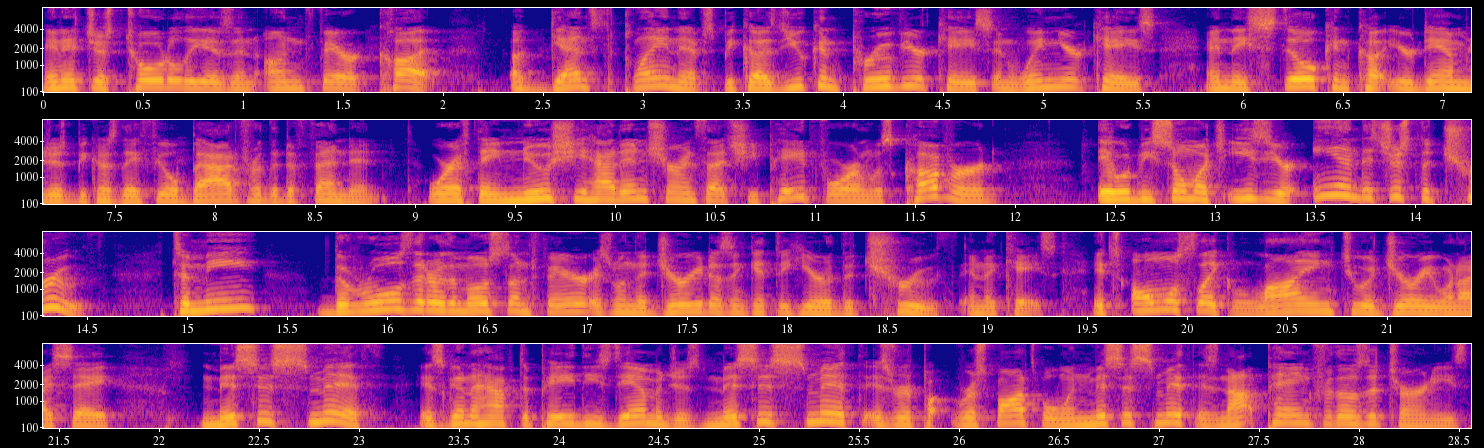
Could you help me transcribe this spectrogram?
and it just totally is an unfair cut against plaintiffs because you can prove your case and win your case and they still can cut your damages because they feel bad for the defendant where if they knew she had insurance that she paid for and was covered it would be so much easier and it's just the truth to me the rules that are the most unfair is when the jury doesn't get to hear the truth in a case it's almost like lying to a jury when i say mrs smith is going to have to pay these damages. Mrs. Smith is rep- responsible when Mrs. Smith is not paying for those attorneys.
